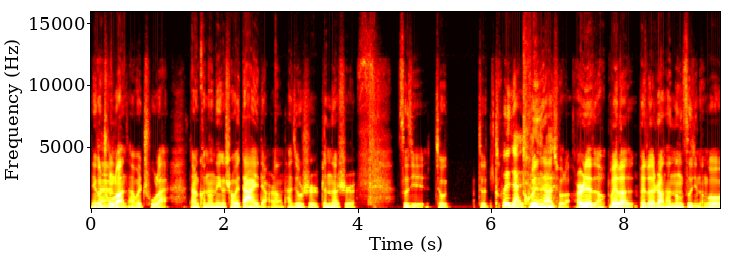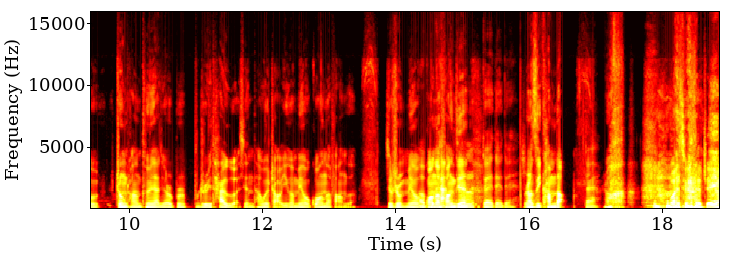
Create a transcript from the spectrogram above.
那个嗯虫卵才会出来。但是可能那个稍微大一点儿呢，它就是真的是自己就就吞下去，吞下去了，而且为了为了让它能自己能够正常吞下去，而不是不至于太恶心，他会找一个没有光的房子，就是没有呃光的房间，嗯对对对，让自己看不到。对。然后我觉得这个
